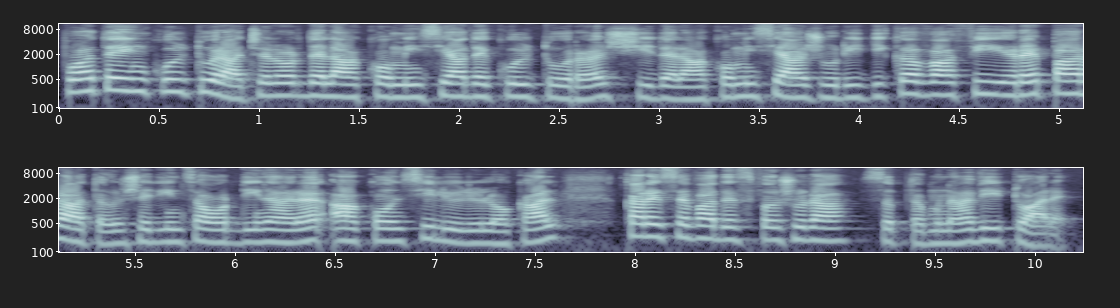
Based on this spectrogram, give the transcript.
Poate în cultura celor de la Comisia de Cultură și de la Comisia Juridică va fi reparată în ședința ordinară a Consiliului Local, care se va desfășura săptămâna viitoare.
